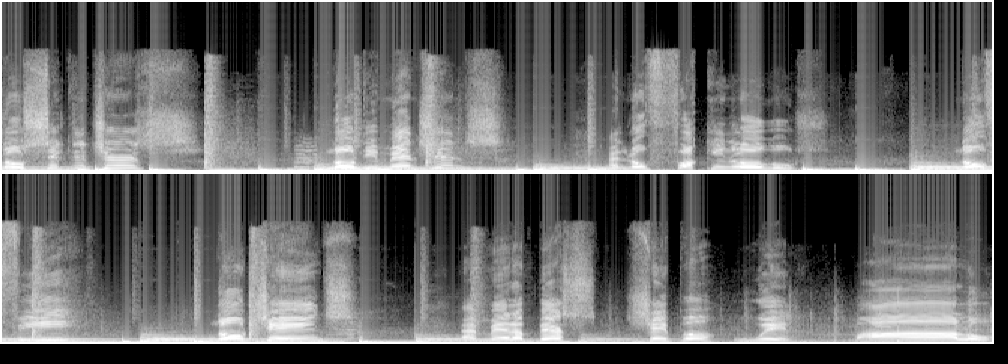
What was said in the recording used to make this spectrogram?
no signatures, no dimensions, and no fucking logos. No fee, no change, and may the best shaper win. Mahalo.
